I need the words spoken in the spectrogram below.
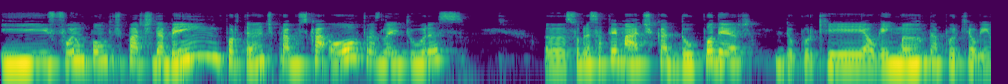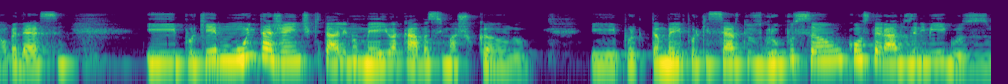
e foi um ponto de partida bem importante para buscar outras leituras uh, sobre essa temática do poder, do porquê alguém manda, porque alguém obedece e porque muita gente que está ali no meio acaba se machucando. E por, também porque certos grupos são considerados inimigos,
